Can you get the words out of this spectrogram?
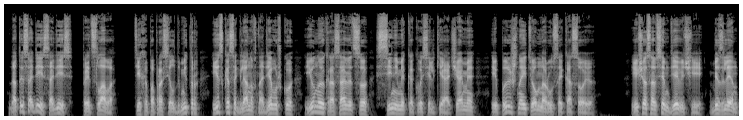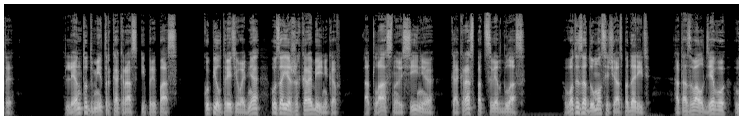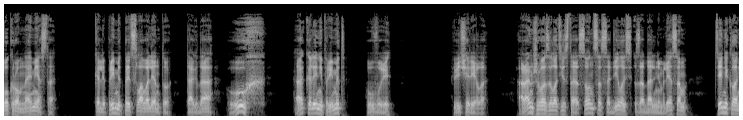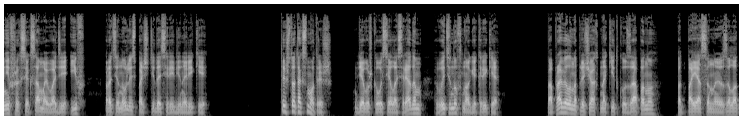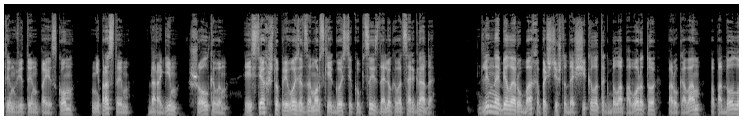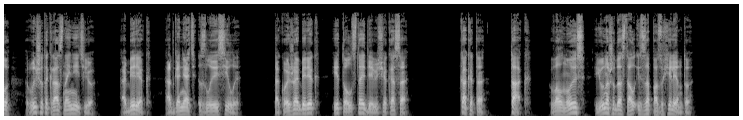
«Да ты садись, садись, предслава», — тихо попросил Дмитр, искоса глянув на девушку, юную красавицу с синими, как васильки, очами и пышной темно-русой косою. Еще совсем девичьей, без ленты. Ленту Дмитр как раз и припас. Купил третьего дня у заезжих корабейников. Атласную, синюю, как раз под цвет глаз. Вот и задумал сейчас подарить. Отозвал деву в укромное место. Коли примет предслава ленту, тогда ух! А коли не примет, увы. Вечерело. Оранжево-золотистое солнце садилось за дальним лесом, тени клонившихся к самой воде ив протянулись почти до середины реки. «Ты что так смотришь?» Девушка уселась рядом, вытянув ноги к реке поправила на плечах накидку запану, подпоясанную золотым витым пояском, непростым, дорогим, шелковым, из тех, что привозят заморские гости-купцы из далекого Царьграда. Длинная белая рубаха почти что до щиколоток была по вороту, по рукавам, по подолу, вышита красной нитью. Оберег — отгонять злые силы. Такой же оберег и толстая девичья коса. Как это? Так. Волнуясь, юноша достал из-за пазухи ленту.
